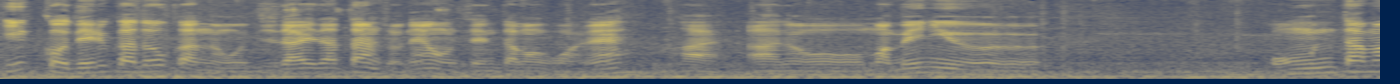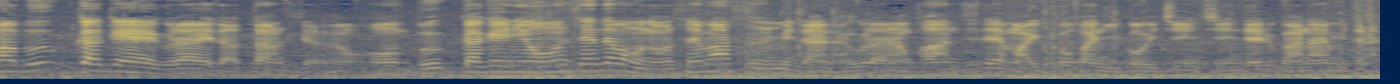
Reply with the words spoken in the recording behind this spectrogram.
1個出るかどうかの時代だったんですよね温泉卵はね。はい。あのー、まあメニュー温玉ぶっかけぐらいだったんですけどぶっかけに温泉卵乗せますみたいなぐらいの感じでまあ1個か2個1日に出るかなみたいな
